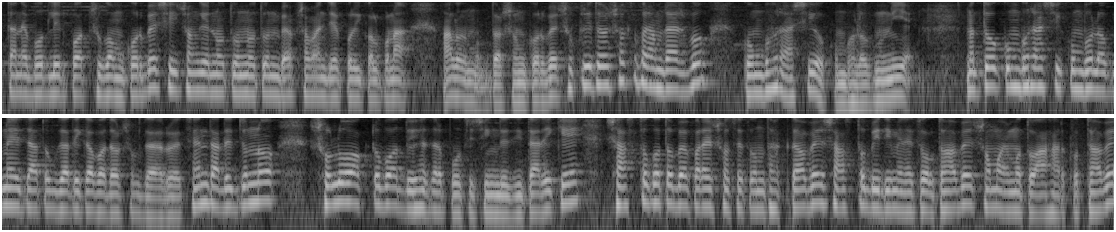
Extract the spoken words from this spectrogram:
স্থানে বদলির পথ সুগম করবে, সেই সঙ্গে নতুন নতুন ব্যবসা বাণিজ্যের পরিকল্পনা, আলোর মুখ দর্শন করবে। সুপ্রিয় দর্শক, এবার আমরা আসব কুম্ভ রাশি ও কুম্ভ লগ্ন নিয়ে। তো কুম্ভ রাশি কুম্ভ লগ্নে জাতক, জাতিকা বা দর্শক যারা রয়েছেন, তাদের জন্য ষোলো অক্টোবর দুই হাজার পঁচিশ ইংরেজি তারিখে স্বাস্থ্যগত ব্যাপারে সচেতন থাকতে হবে, স্বাস্থ্যবিধি মেনে চলতে হবে, সময় মতো আহার করতে হবে,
